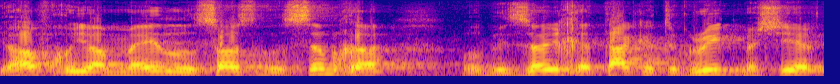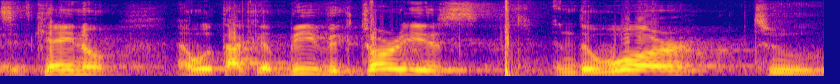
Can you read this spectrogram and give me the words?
Yehovchu Yom Meil L'Sos L'Simcha will be Zoiche Taka to greet Mashiach Tzidkenu and will Taka be victorious in the war to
